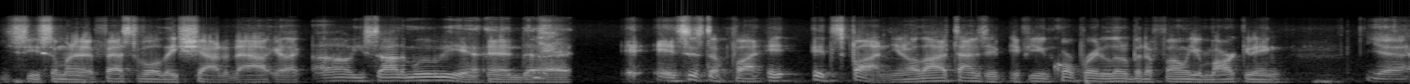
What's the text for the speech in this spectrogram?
you see someone at a festival, they shout it out. You're like, oh, you saw the movie, and uh, it, it's just a fun. It, it's fun. You know, a lot of times if, if you incorporate a little bit of fun with your marketing, Yeah.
